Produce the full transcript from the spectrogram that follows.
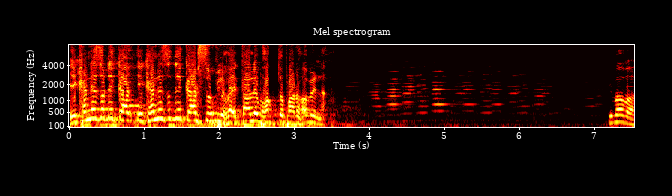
এখানে যদি এখানে যদি কারচুপি হয়, তাহলে ভক্ত পার হবে না। কি বাবা?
